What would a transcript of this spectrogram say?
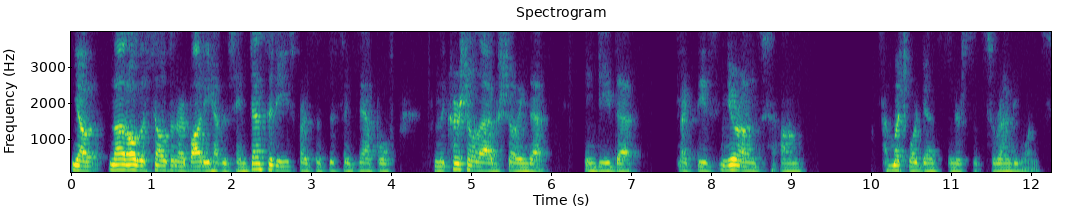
you know, not all the cells in our body have the same density. For instance, this example from the Kirschner lab showing that indeed that like these neurons um, are much more dense than their surrounding ones.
